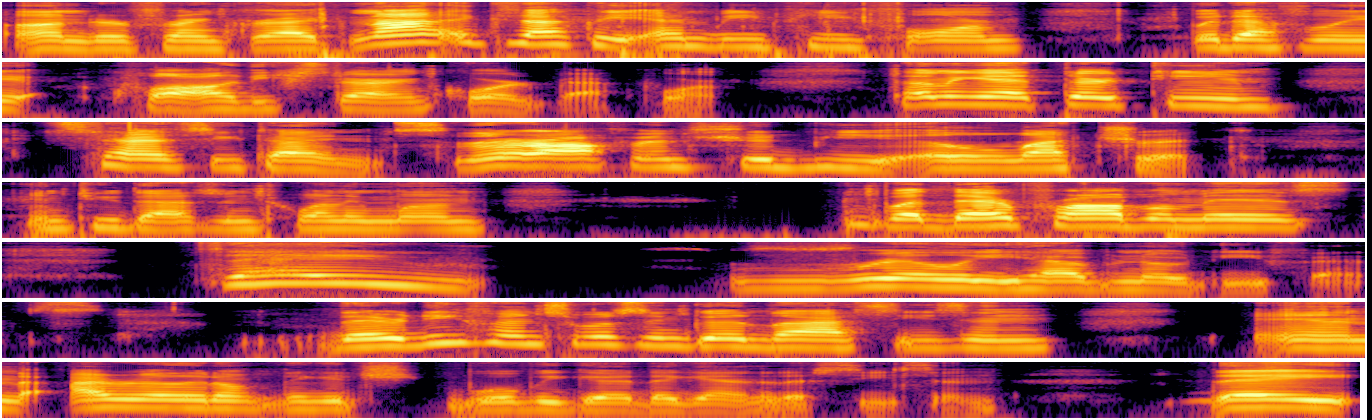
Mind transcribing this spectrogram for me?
under Frank Reich. Not exactly MVP form, but definitely quality starting quarterback form. Coming at 13, it's Tennessee Titans. Their offense should be electric in 2021, but their problem is they really have no defense. Their defense wasn't good last season, and I really don't think it will be good again this season. They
